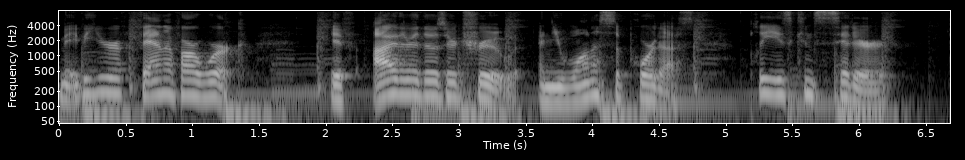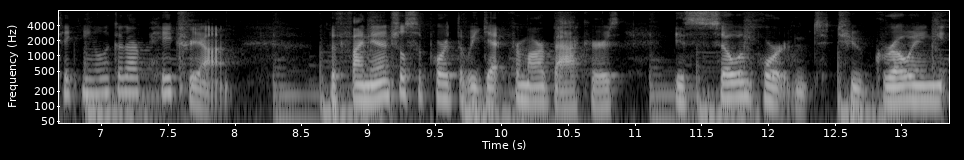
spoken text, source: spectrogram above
Maybe you're a fan of our work. If either of those are true and you want to support us, please consider taking a look at our Patreon. The financial support that we get from our backers is so important to growing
